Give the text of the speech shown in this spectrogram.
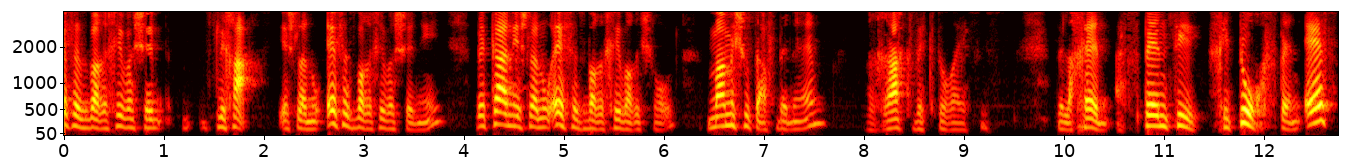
0 ברכיב השני, סליחה, יש לנו 0 ברכיב השני, וכאן יש לנו 0 ברכיב הראשון. מה משותף ביניהם? רק וקטור האפס. ולכן הספן T חיתוך ספן S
